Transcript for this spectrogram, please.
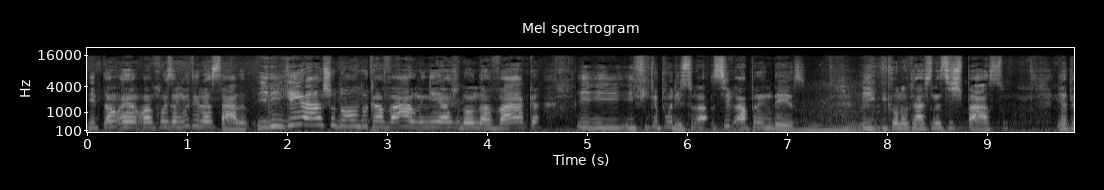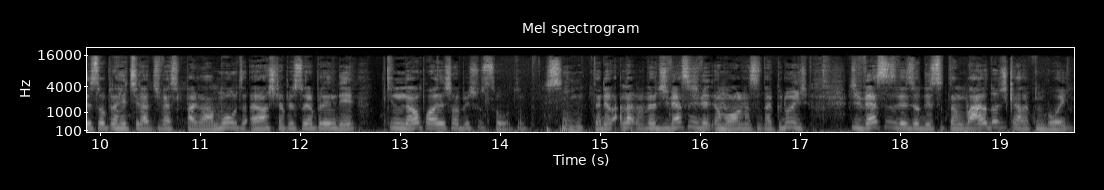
Então é uma coisa muito engraçada. E ninguém acha o dono do cavalo, ninguém acha o dono da vaca e, e, e fica por isso. Se aprendesse e, e colocasse nesse espaço e a pessoa para retirar tivesse que pagar uma multa, eu acho que a pessoa ia aprender que não pode deixar o bicho solto. Sim. Entendeu? Eu, diversas vezes, eu moro na Santa Cruz, diversas vezes eu desço o Tanguara, eu dou de cara com boi.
